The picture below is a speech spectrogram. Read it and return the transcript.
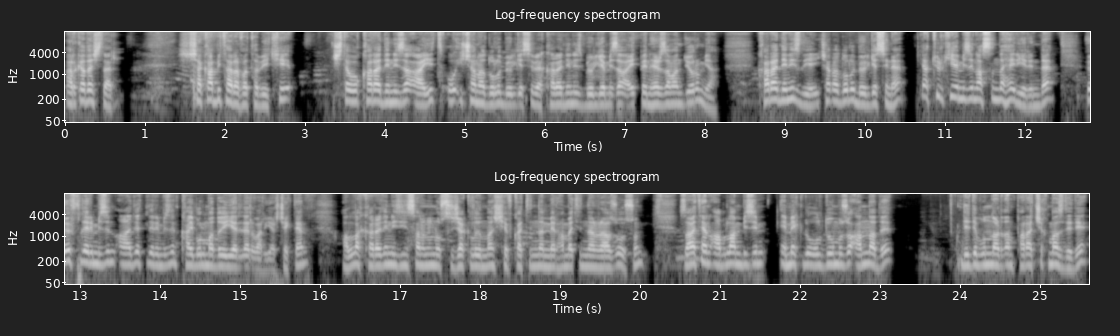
Arkadaşlar şaka bir tarafa tabii ki işte o Karadeniz'e ait o İç Anadolu bölgesi ve Karadeniz bölgemize ait ben her zaman diyorum ya Karadeniz diye İç Anadolu bölgesine ya Türkiye'mizin aslında her yerinde örflerimizin adetlerimizin kaybolmadığı yerler var gerçekten. Allah Karadeniz insanının o sıcaklığından, şefkatinden, merhametinden razı olsun. Zaten ablam bizim emekli olduğumuzu anladı. Dedi bunlardan para çıkmaz dedi.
